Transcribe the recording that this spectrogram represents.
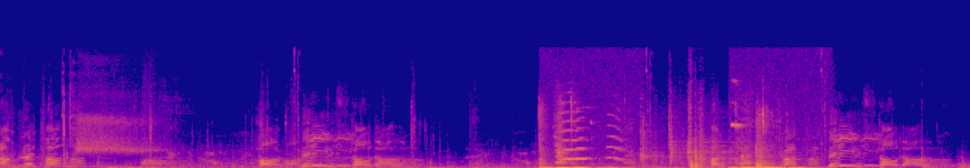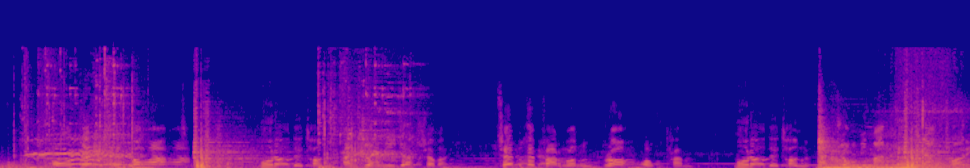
امرتان پارسی ایستادم. مرادتان انجامیده شود. طبق فرمان راه افتم. مرادتان انجامی من کاری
